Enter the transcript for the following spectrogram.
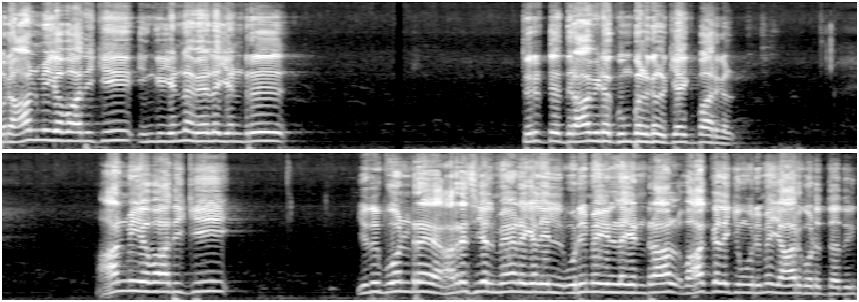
ஒரு ஆன்மீகவாதிக்கு இங்கு என்ன வேலை என்று திருட்டு திராவிட கும்பல்கள் கேட்பார்கள். ஆன்மீகவாதிக்கு இது போன்ற அரசியல் மேடைகளில் உரிமை இல்லை என்றால் வாக்களிக்கும் உரிமை யார் கொடுத்தது?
